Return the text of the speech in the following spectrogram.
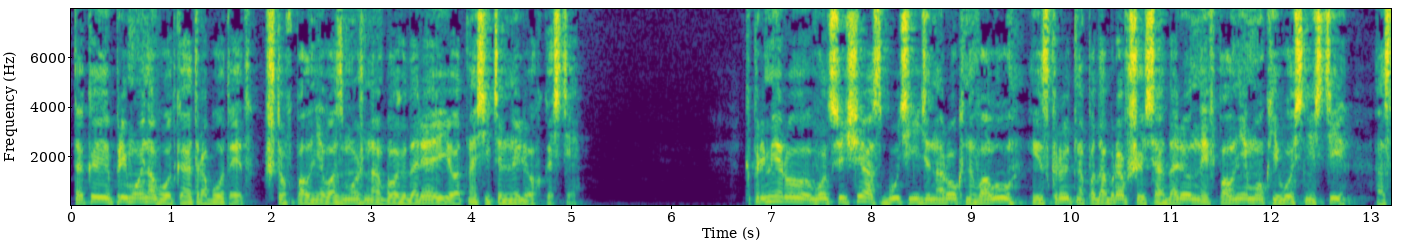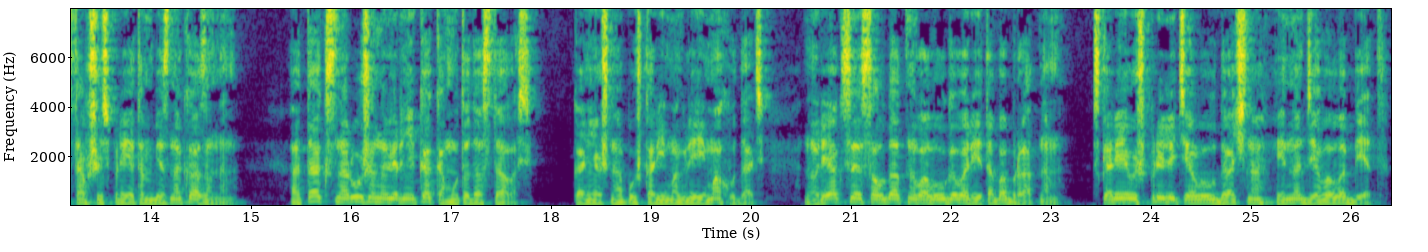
так и прямой наводкой отработает, что вполне возможно благодаря ее относительной легкости. К примеру, вот сейчас, будь единорог на валу, и скрытно подобравшийся одаренный вполне мог его снести, оставшись при этом безнаказанным. А так снаружи наверняка кому-то досталось. Конечно, пушкари могли и маху дать, но реакция солдат на валу говорит об обратном. Скорее уж прилетела удачно и наделала бед.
